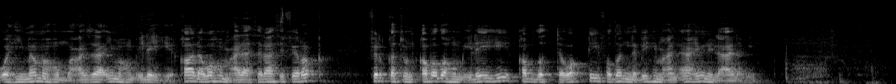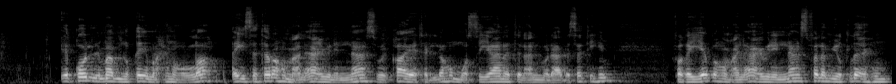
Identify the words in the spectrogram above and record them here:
وهممهم وعزائمهم إليه. قال وهم على ثلاث فرق فرقة قبضهم إليه قبض التوقي فظن بهم عن أعين العالمين. يقول الإمام ابن القيم رحمه الله أي سترهم عن أعين الناس وقاية لهم وصيانة عن ملابستهم فغيبهم عن أعين الناس فلم يطلعهم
